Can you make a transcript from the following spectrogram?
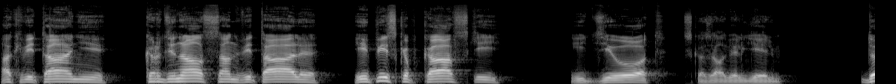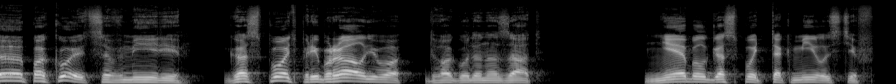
Аквитании, кардинал Сан-Витале, епископ Кавский. «Идиот», — сказал Вильгельм. «Да покоится в мире. Господь прибрал его» два года назад. Не был Господь так милостив.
